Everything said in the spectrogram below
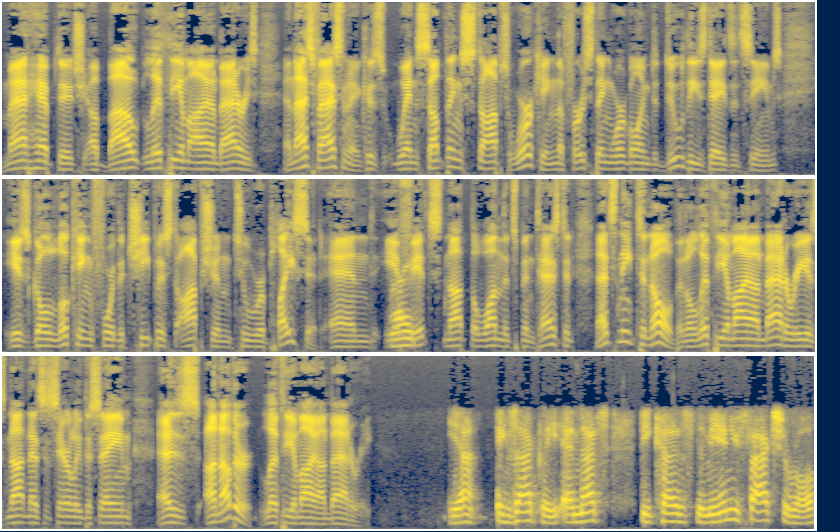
Matt Hepditch about lithium ion batteries. And that's fascinating because when something stops working, the first thing we're going to do these days, it seems, is go looking for the cheapest option to replace it. And if right. it's not the one that's been tested, that's neat to know that a lithium ion battery is not necessarily the same as another lithium ion battery. Yeah, exactly. And that's because the manufacturer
